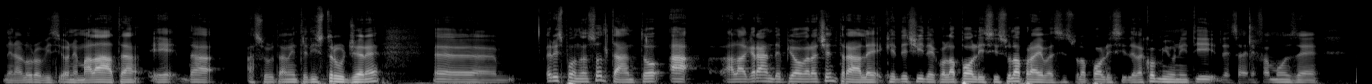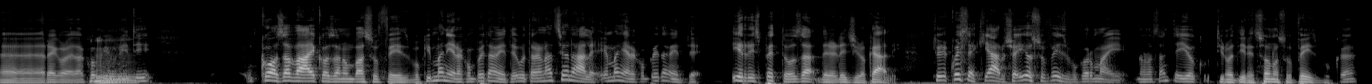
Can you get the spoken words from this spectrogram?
nella loro visione malata e da assolutamente distruggere eh, rispondono soltanto a- alla grande piovra centrale che decide con la policy sulla privacy, sulla policy della community, le, sai, le famose eh, regole della community, cosa va e cosa non va su Facebook in maniera completamente ultranazionale e in maniera completamente irrispettosa delle leggi locali. Cioè, questo è chiaro, cioè io su Facebook ormai, nonostante io continuo a dire sono su Facebook, eh,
